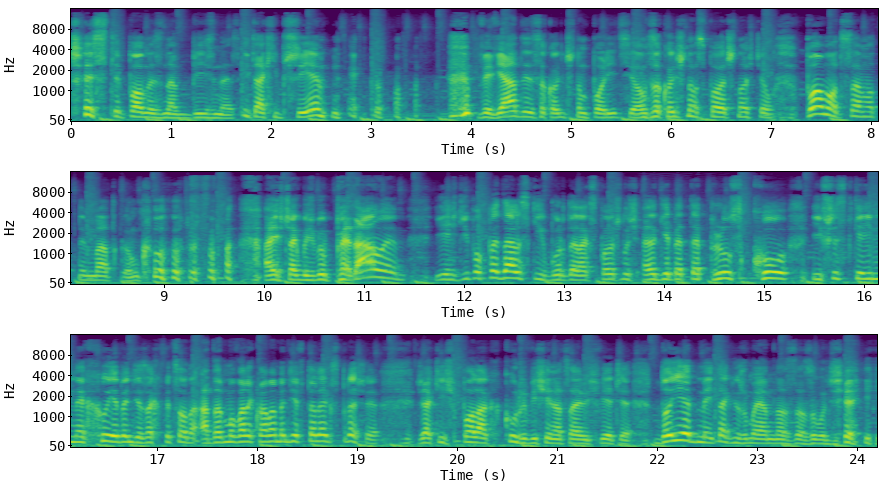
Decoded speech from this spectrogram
Czysty pomysł na biznes i taki przyjemny, kurwa wywiady z okoliczną policją, z okoliczną społecznością, pomoc samotnym matkom, kurwa. A jeszcze jakbyś był pedałem, jeździ po pedalskich burdelach, społeczność LGBT plus Q i wszystkie inne chuje będzie zachwycona, a darmowa reklama będzie w Teleekspresie, że jakiś Polak kurwi się na całym świecie. Dojedmy i tak już mają nas za złodziei.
